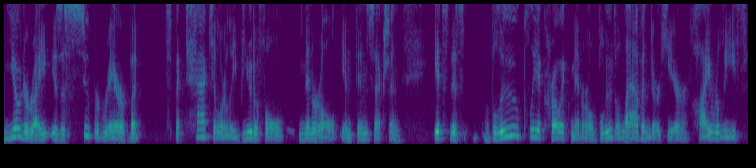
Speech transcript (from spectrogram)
Yoderite is a super rare but spectacularly beautiful mineral in thin section. It's this blue pleochroic mineral, blue to lavender here, high relief,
